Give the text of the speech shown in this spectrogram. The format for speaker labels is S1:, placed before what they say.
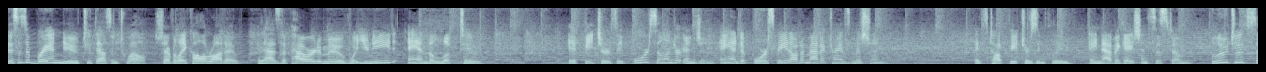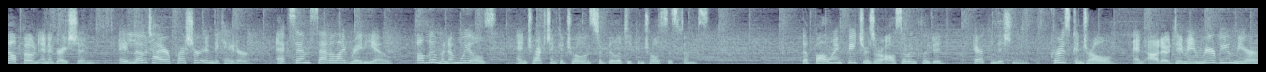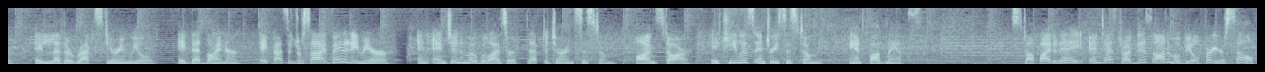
S1: This is a brand new 2012 Chevrolet Colorado. It has the power to move what you need and the look too. It features a four-cylinder engine and a four-speed automatic transmission. Its top features include a navigation system, Bluetooth cell phone integration, a low tire pressure indicator, XM satellite radio, aluminum wheels, and traction control and stability control systems. The following features are also included air conditioning, cruise control, an auto-dimming rearview mirror, a leather-wrapped steering wheel, a bed liner, a passenger side vanity mirror, an engine immobilizer theft deterrent system, OnStar, a keyless entry system, and fog lamps. Stop by today and test drive this automobile for yourself.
